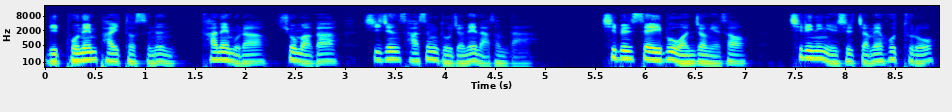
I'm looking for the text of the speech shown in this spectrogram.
니포넴 파이터스는 카네무라 쇼마가 시즌 4승 도전에 나선다. 11세이브 원정에서 7이닝 1실점의 호투로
